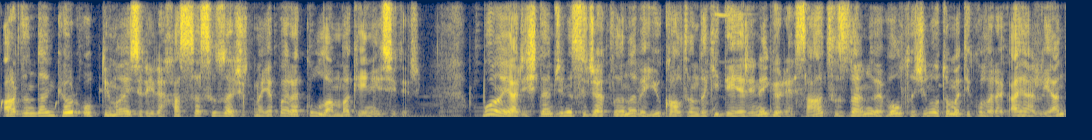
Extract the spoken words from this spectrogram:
Ardından Kör Optimizer ile hassas hız aşırtma yaparak kullanmak en iyisidir. Bu ayar işlemcinin sıcaklığına ve yük altındaki değerine göre saat hızlarını ve voltajını otomatik olarak ayarlayan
